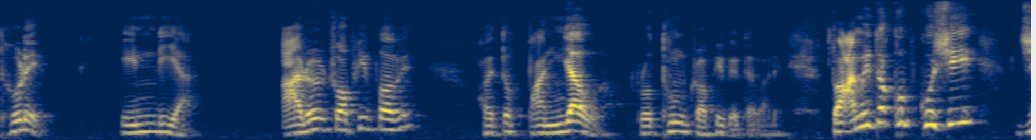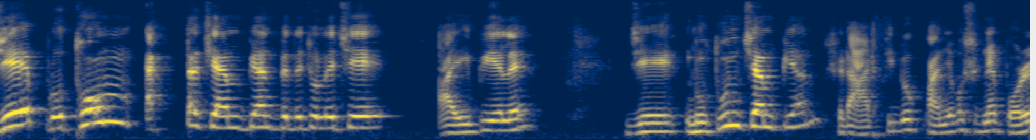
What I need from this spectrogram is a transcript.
ধরে ইন্ডিয়া। আরও ট্রফি পাবে, হয়তো পাঞ্জাব প্রথম ট্রফি পেতে পারে। তো আমি তো খুব খুশি যে প্রথম একটা চ্যাম্পিয়ন পেতে চলেছে আইপিএলে যে নতুন চ্যাম্পিয়ন সেটা আরসিবি হোক, পাঞ্জাব হোক, সেটা পরে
